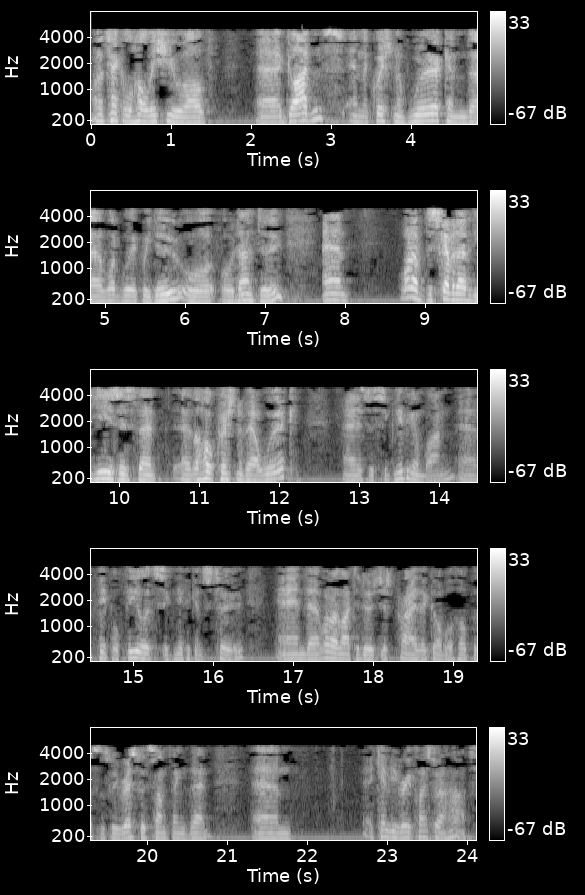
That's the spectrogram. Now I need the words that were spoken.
I want to tackle the whole issue of uh, guidance and the question of work and uh, what work we do or, or don't do. Um, what I've discovered over the years is that uh, the whole question of our work uh, is a significant one. Uh, people feel its significance too. And uh, what I'd like to do is just pray that God will help us as we rest with something that um, can be very close to our hearts.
